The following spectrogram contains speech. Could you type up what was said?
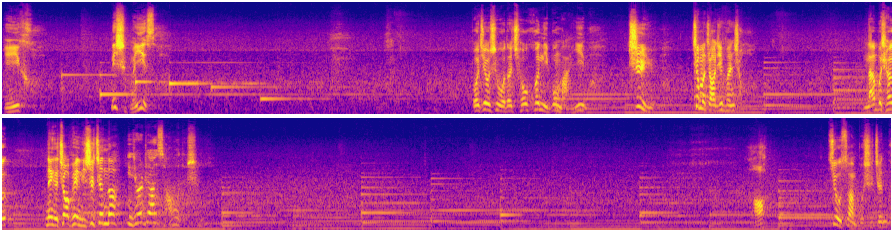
尹一可，你什么意思啊？不就是我的求婚你不满意吗？至于吗？这么着急分手？难不成那个照片你是真的？你就是这样想我的是吗？好，就算不是真的，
